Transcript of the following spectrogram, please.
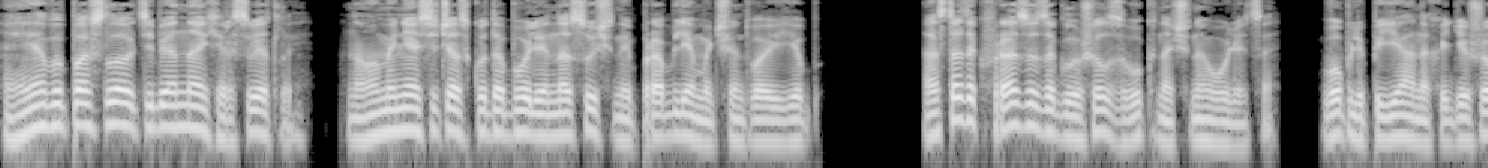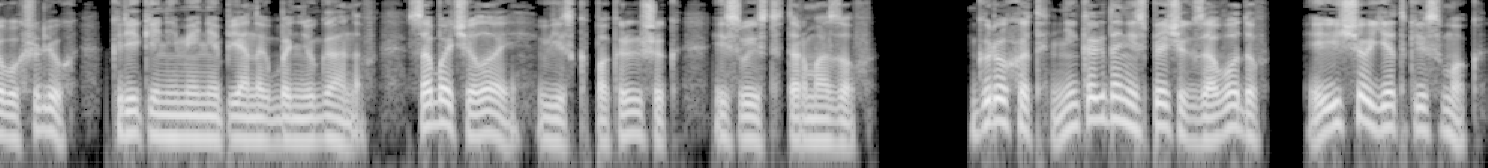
Я бы послал тебя нахер, Светлый, но у меня сейчас куда более насущные проблемы, чем твои еб... Остаток фразы заглушил звук ночной улицы. Вопли пьяных и дешевых шлюх, крики не менее пьяных бандюганов, собачий лай, виск покрышек и свист тормозов. Грохот никогда не спящих заводов и еще едкий смог,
